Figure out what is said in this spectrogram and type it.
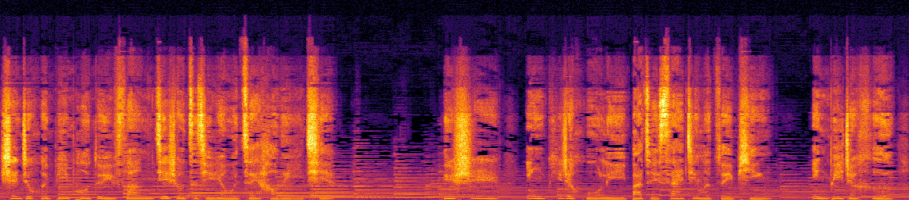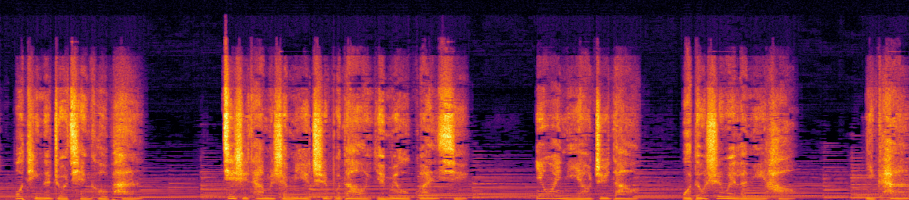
甚至会逼迫对方接受自己认为最好的一切。于是，硬逼着狐狸把嘴塞进了嘴瓶，硬逼着鹤不停地啄前口盘。即使他们什么也吃不到也没有关系，因为你要知道，我都是为了你好。你看，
